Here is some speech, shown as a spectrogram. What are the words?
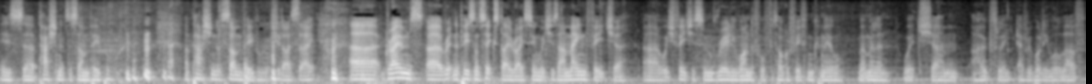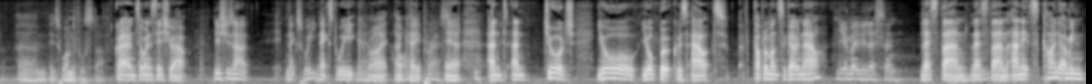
is uh, passionate to some people, a passion of some people, should I say. Uh, Graeme's uh, written a piece on six day racing, which is our main feature, uh, which features some really wonderful photography from Camille McMillan, which um, hopefully everybody will love. Um, it's wonderful stuff. Great. And so when's the issue out? The issue's out next week. Next week, Yeah, right? okay. press. Yeah. and and George, your your book was out a couple of months ago now. Yeah, maybe less than. Less than, less than, and it's kind of. I mean,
